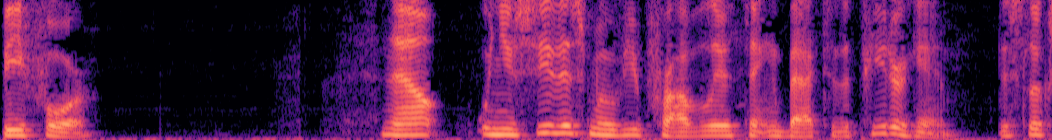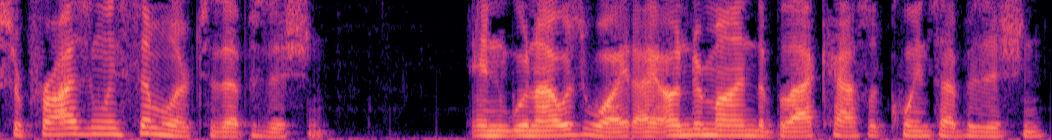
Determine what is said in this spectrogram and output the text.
b4. Now, when you see this move, you probably are thinking back to the Peter game. This looks surprisingly similar to that position. And when I was white, I undermined the black castle queenside position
